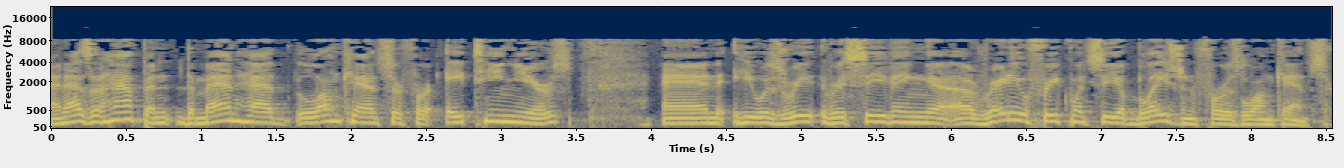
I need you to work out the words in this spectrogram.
And as it happened, the man had lung cancer for 18 years and he was re- receiving a radio frequency ablation for his lung cancer.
